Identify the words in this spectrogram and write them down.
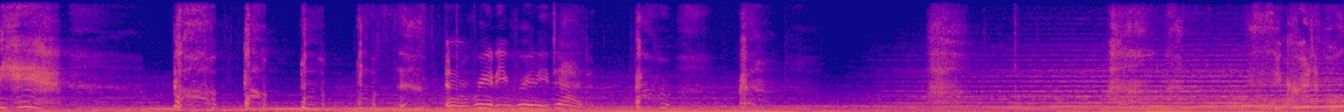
Here. and really, really dead. this is incredible.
